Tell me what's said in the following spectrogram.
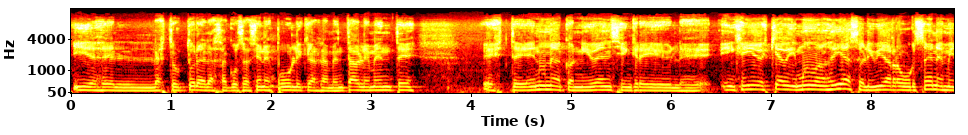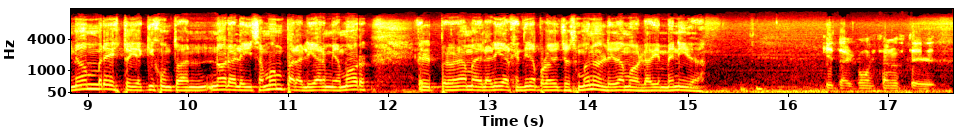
y desde la estructura de las acusaciones públicas, lamentablemente, este, en una connivencia increíble. Ingeniero Esquiavi, muy buenos días. Olivia Robursen es mi nombre. Estoy aquí junto a Nora Leguizamón para ligar mi amor, el programa de la Liga Argentina por los Derechos Humanos. Le damos la bienvenida. ¿Qué tal? ¿Cómo están ustedes?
